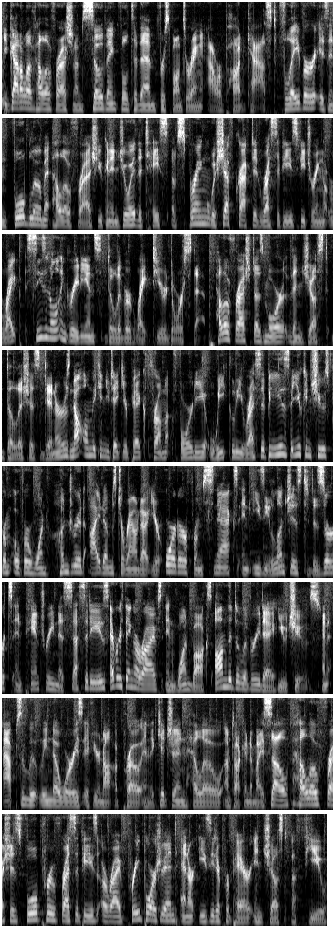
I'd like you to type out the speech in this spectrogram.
You gotta love HelloFresh, and I'm so thankful to them for sponsoring our podcast. Flavor is in full bloom at HelloFresh. You can enjoy the taste of spring with chef crafted recipes featuring ripe seasonal ingredients delivered right to your doorstep. HelloFresh does more than just delicious dinners. Not only can you take your pick from 40 weekly recipes, but you can choose from over 100 items to round out your order from snacks and easy lunches to desserts and pantry necessities. Everything arrives in one box on the delivery day you choose. And absolutely no worries if you're not a pro in the kitchen. Hello, I'm talking to myself. HelloFresh's foolproof recipes arrive pre portioned and are easy to prepare in just a few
